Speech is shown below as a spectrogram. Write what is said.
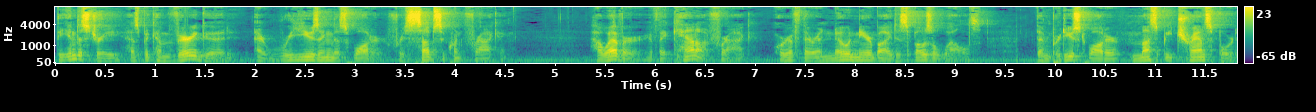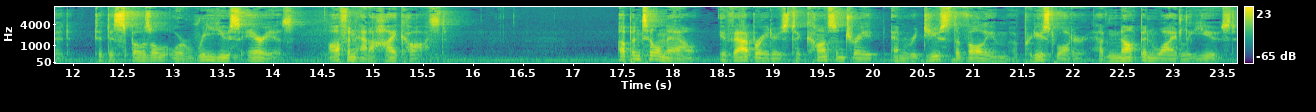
The industry has become very good at reusing this water for subsequent fracking. However, if they cannot frack, or if there are no nearby disposal wells, then produced water must be transported to disposal or reuse areas, often at a high cost. Up until now, evaporators to concentrate and reduce the volume of produced water have not been widely used.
